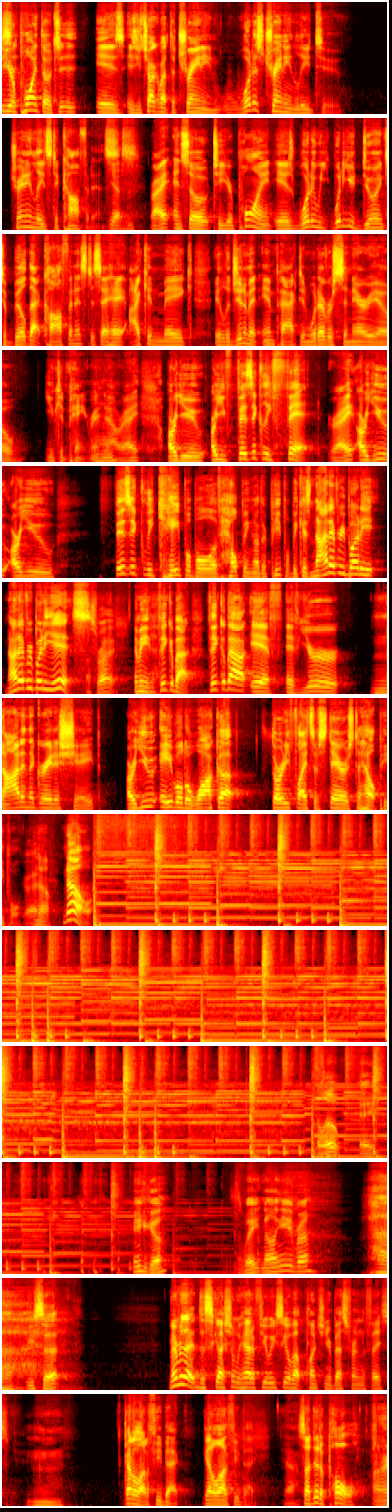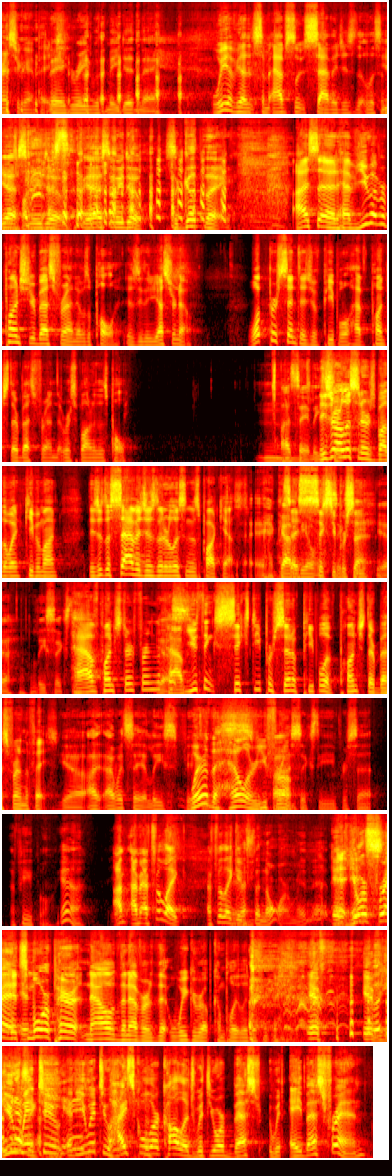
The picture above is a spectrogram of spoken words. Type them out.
to your point though, to, is is you talk about the training. What does training lead to? Training leads to confidence. Yes. Right. And so to your point is what do we what are you doing to build that confidence to say, hey, I can make a legitimate impact in whatever scenario you can paint right mm-hmm. now, right? Are you are you physically fit, right? Are you are you physically capable of helping other people? Because not everybody not everybody is. That's right. I mean, think about think about if if you're not in the greatest shape, are you able to walk up 30 flights of stairs to help people? No. No. Hello. Hey. Here you go. Just waiting on you, bro. you set? Remember that discussion we had a few weeks ago about punching your best friend in the face? Mm. Got a lot of feedback. Got a lot of feedback. Yeah. So I did a poll on our Instagram page. They agreed with me, didn't they? We have had some absolute savages that listen Yes, to this podcast. we do. Yes, we do. It's a good thing. I said, Have you ever punched your best friend? It was a poll. It was either yes or no. What percentage of people have punched their best friend that responded to this poll? Mm. I'd say at least These are our listeners, by the way. Keep in mind. These are the savages that are listening to this podcast. It gotta say be over 60%. 60. Yeah, at least 60. Have punched their friend in the Yes. face? Have. You think 60% of people have punched their best friend in the face? Yeah, I, I would say at least 50 Where the hell are you from? 60% of people. Yeah. I'm, I, mean, I feel like I feel like That's if, the norm, isn't it? if It- your it's, friend It's if, more apparent now than ever that we grew up completely differently. if But if you went to kid- if you went to high school or college with your best with a best friend,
